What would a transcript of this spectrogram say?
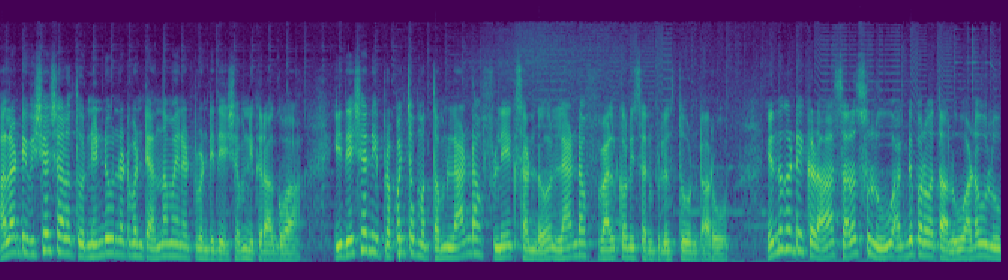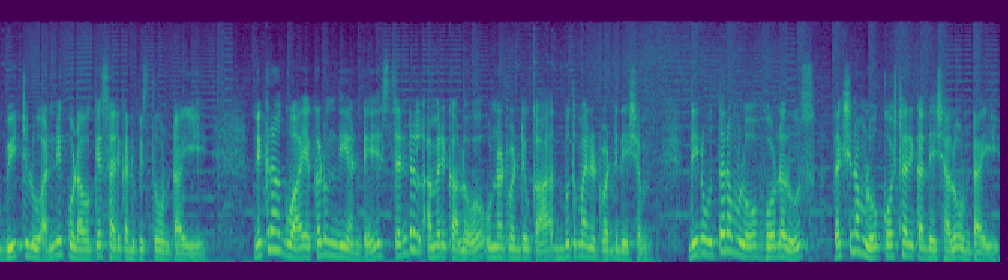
అలాంటి విశేషాలతో నిండి ఉన్నటువంటి అందమైనటువంటి దేశం నికరాగువా. ఈ దేశాన్ని ప్రపంచం మొత్తం land of lakes and land of volcanoes అని పిలుస్తూ ఉంటారు. ఎందుకంటే ఇక్కడ సరస్సులు అగ్నిపర్వతాలు అడవులు బీచ్లు అన్నీ కూడా ఒకేసారి కనిపిస్తూ ఉంటాయి. నికరాగ్వా ఎక్కడుంది అంటే సెంట్రల్ అమెరికాలో ఉన్నటువంటి ఒక అద్భుతమైనటువంటి దేశం. దీని ఉత్తరంలో హోండరూస్ దక్షిణంలో కోస్టారికా దేశాలు ఉంటాయి.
